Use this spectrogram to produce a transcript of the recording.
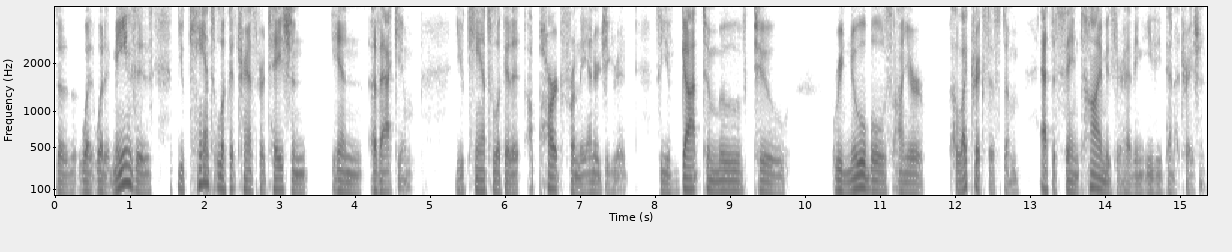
The, what, what it means is you can't look at transportation in a vacuum you can't look at it apart from the energy grid. So you've got to move to renewables on your electric system at the same time as you're having EV penetration.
